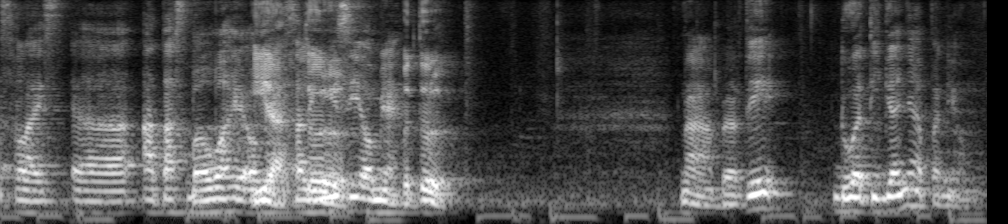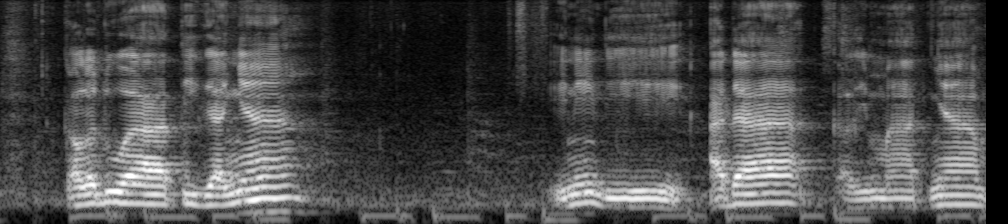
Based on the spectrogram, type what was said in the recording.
slice eh, atas bawah ya om, iya ya? saling betul isi om ya. betul Nah berarti dua tiganya apa nih om? kalau dua tiganya ini di ada kalimatnya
